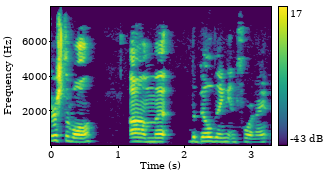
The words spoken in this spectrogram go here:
First of all, um, the building in Fortnite.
